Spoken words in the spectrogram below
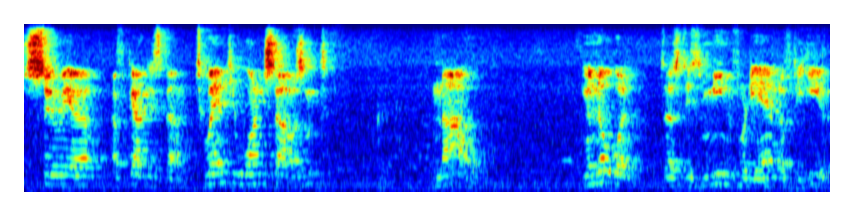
Syria, Afghanistan, 21,000 now you know what does this mean for the end of the year?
